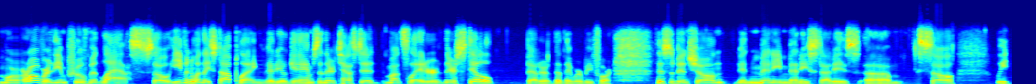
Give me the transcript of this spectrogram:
moreover, the improvement lasts. So even when they stop playing video games and they're tested months later, they're still better than they were before. This has been shown in many, many studies. Um, so we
